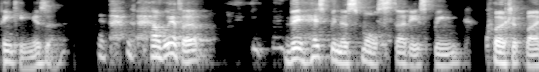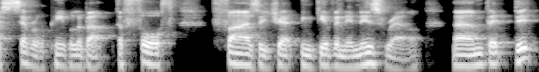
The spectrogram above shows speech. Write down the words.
thinking is it? However there has been a small study it's been quoted by several people about the fourth Pfizer yet been given in Israel um, that did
